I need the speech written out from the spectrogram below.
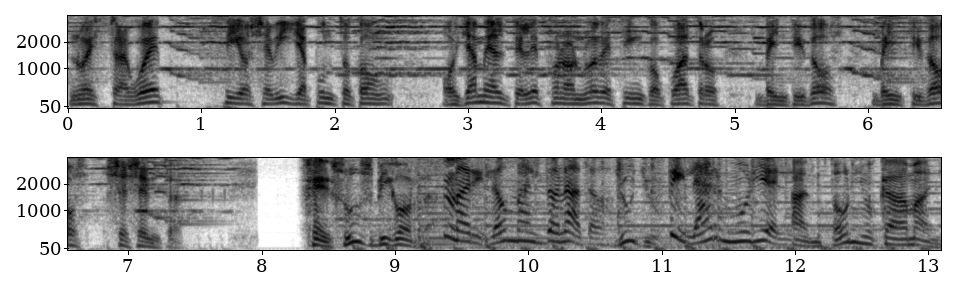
Nuestra web, ciosevilla.com o llame al teléfono 954 22 22 60. Jesús Vigorra, Mariló Maldonado, Yuyu, Pilar Muriel, Antonio Caamaño,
